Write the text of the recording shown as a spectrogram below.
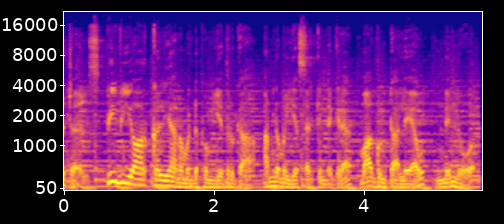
హాస్పిటల్స్ పివిఆర్ కళ్యాణ మండపం ఎదురుగా అన్నమయ్య సర్కిల్ దగ్గర మాగుంట లేఅవుట్ నెల్లూరు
